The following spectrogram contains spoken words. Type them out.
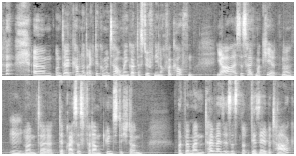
ähm, und da kam dann direkt der Kommentar: Oh mein Gott, das dürfen die noch verkaufen. Ja, es ist halt markiert, ne? Mm. Und äh, der Preis ist verdammt günstig dann. Und wenn man, teilweise ist es derselbe Tag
